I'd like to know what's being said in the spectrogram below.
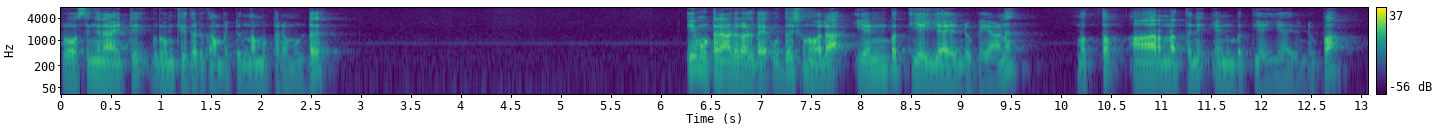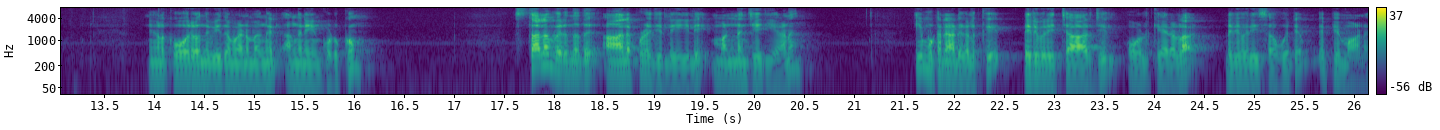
ക്രോസിങ്ങിനായിട്ട് ഗ്രൂം ചെയ്തെടുക്കാൻ പറ്റുന്ന മുട്ടനുമുണ്ട്. ഈ മുട്ടനാടുകളുടെ ഉദ്ദേശം വില എൺപത്തി അയ്യായിരം രൂപയാണ്. മൊത്തം ആറെണ്ണത്തിന് എൺപത്തി അയ്യായിരം രൂപ. നിങ്ങൾക്ക് ഓരോന്ന് വീതം വേണമെങ്കിൽ അങ്ങനെയും കൊടുക്കും. സ്ഥലം വരുന്നത് ആലപ്പുഴ ജില്ലയിലെ മണ്ണഞ്ചേരിയാണ്. ഈ മുട്ടനാടുകൾക്ക് ഡെലിവറി ചാർജിൽ ഓൾ കേരള ഡെലിവറി സൗകര്യം ലഭ്യമാണ്.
